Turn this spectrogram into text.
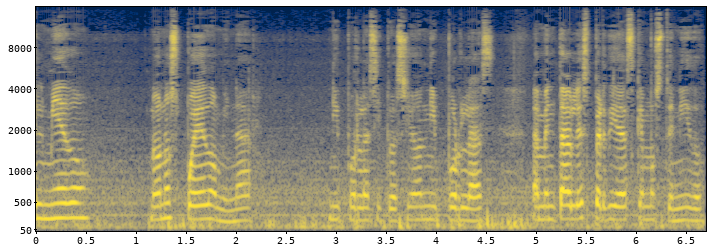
el miedo no nos puede dominar, ni por la situación, ni por las lamentables pérdidas que hemos tenido.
